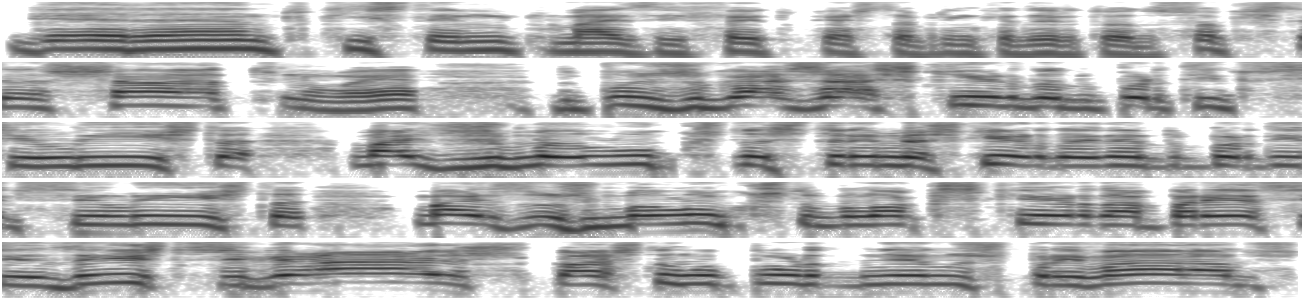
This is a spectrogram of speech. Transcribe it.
Garanto que isso tem muito mais efeito que esta brincadeira toda. Só que isto é chato, não é? Depois jogar já à esquerda do Partido Socialista, mais os malucos da extrema esquerda dentro do Partido Socialista, mais os malucos do Bloco Esquerda aparecem a dizer estes gajos pá, estão a pôr dinheiro nos privados,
